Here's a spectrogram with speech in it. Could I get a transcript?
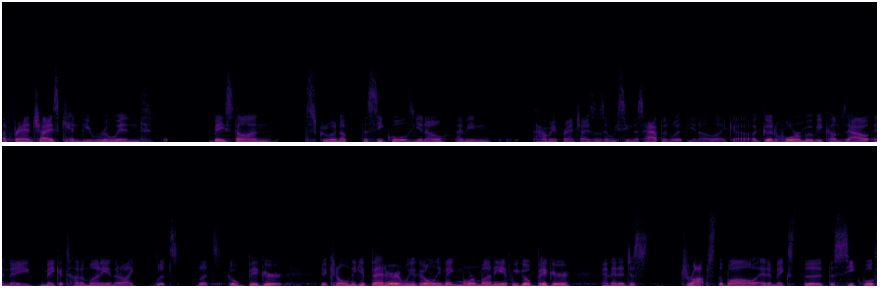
a franchise can be ruined based on screwing up the sequels, you know? I mean, how many franchises have we seen this happen with, you know? Like uh, a good horror movie comes out and they make a ton of money and they're like, "Let's let's go bigger. It can only get better and we can only make more money if we go bigger." And then it just drops the ball and it makes the the sequel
